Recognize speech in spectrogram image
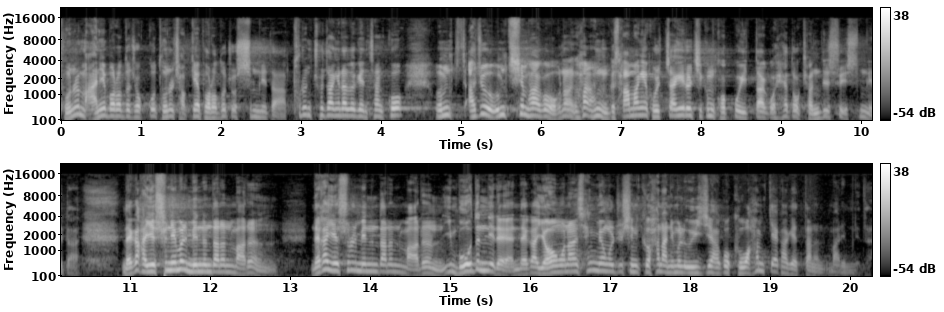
돈을 많이 벌어도 좋고 돈을 적게 벌어도 좋습니다. 푸른 초장이라도 괜찮고 음, 아주 음침하고 한 그 사망의 골짜기를 지금 걷고 있다고 해도 견딜 수 있습니다. 내가 예수님을 믿는다는 말은 내가 예수를 믿는다는 말은 이 모든 일에 내가 영원한 생명을 주신 그 하나님을 의지하고 그와 함께 가겠다는 말입니다.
